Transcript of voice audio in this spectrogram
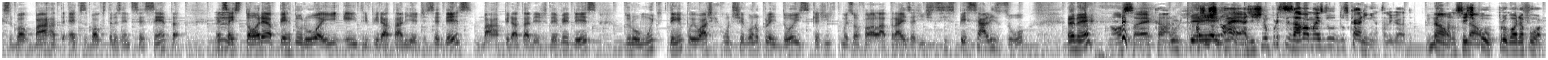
Xbox, barra Xbox 360, essa Hum. história perdurou aí entre pirataria de CDs, barra pirataria de DVDs, durou muito tempo. Eu acho que quando chegou no Play 2, que a gente começou a falar lá atrás, a gente se especializou, né? Nossa, é, cara. Porque a gente, a não, é, a gente não precisava mais do- dos carinha, tá ligado? Não, a não ser, não. tipo, pro God of War.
